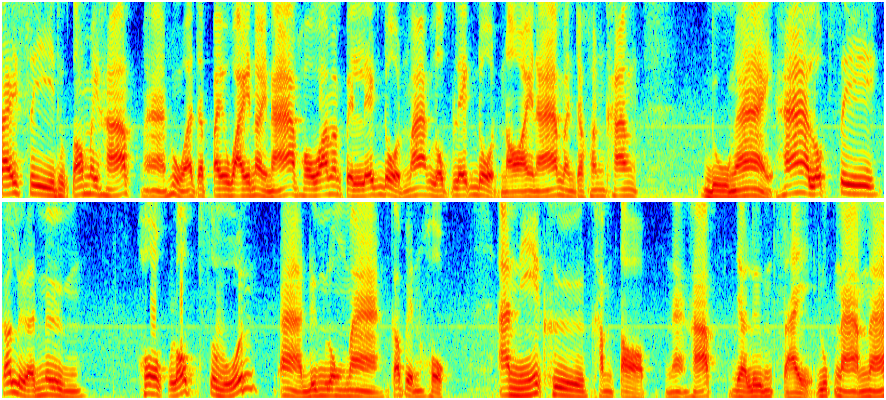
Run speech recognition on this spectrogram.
ได้ 4 ถูกต้องไหมครับอ่าพี่หมูอาจจะไปไวหน่อยนะ เพราะว่ามันเป็นเลขโดดมากลบเลขโดดน้อยนะ มันจะค่อนข้างดูง่าย5ลบ4ก็เหลือ 1 6ลบ0อ่าดึงลงมาก็เป็น 6 อันนี้คือคำตอบนะครับ อย่าลืมใส่ลูกน้ำนะ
